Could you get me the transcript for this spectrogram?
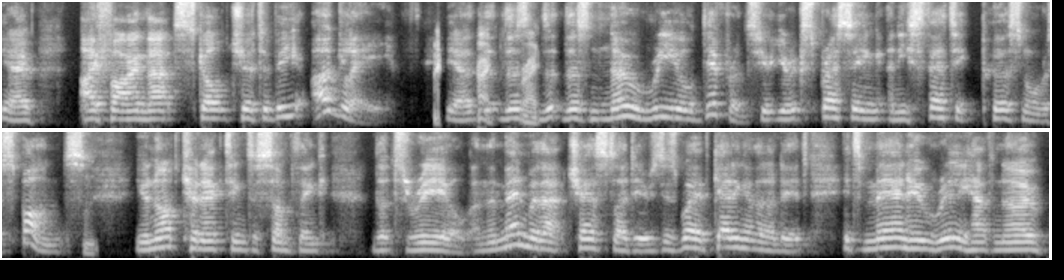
you know, I find that sculpture to be ugly. You know, right, there's right. there's no real difference. You're, you're expressing an aesthetic personal response. Mm. You're not connecting to something that's real. And the men without chests idea is his way of getting at that idea. It's, it's men who really have no,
